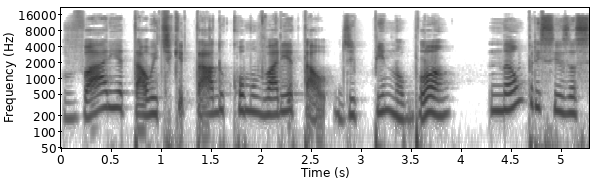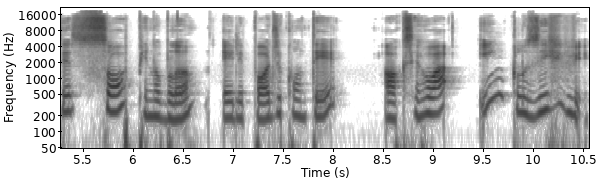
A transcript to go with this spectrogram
varietal etiquetado como varietal de Pinot Blanc não precisa ser só Pinot Blanc, ele pode conter Auxerrois, inclusive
